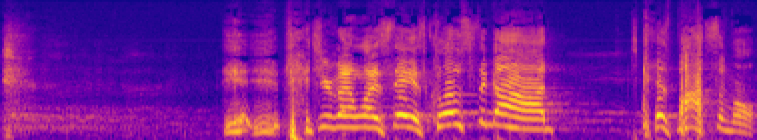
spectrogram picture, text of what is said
that you're going to want to stay as close to God as possible.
